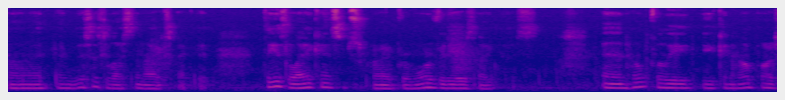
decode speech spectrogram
comment, and this is less than I expected. Please like and subscribe for more videos like this, and hopefully you can help us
